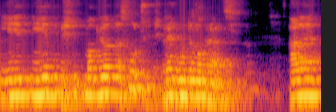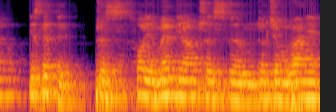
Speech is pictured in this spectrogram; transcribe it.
nie, nie jedni byśmy mogli od nas uczyć reguł demokracji. Ale niestety przez swoje media, przez em, oddziaływanie,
